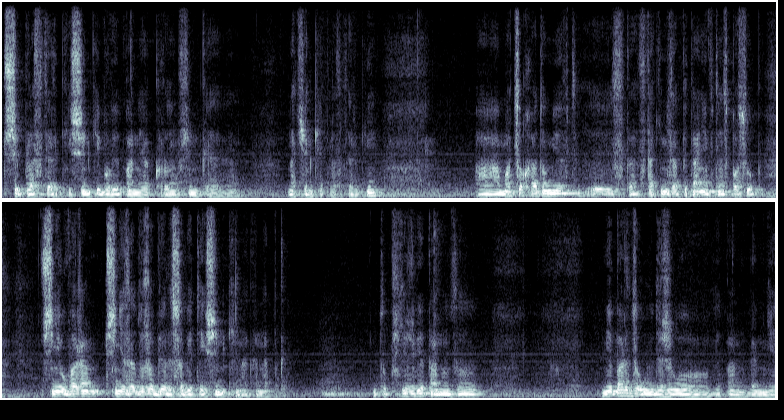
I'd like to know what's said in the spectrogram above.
trzy plasterki szynki, bo wie pan jak kroją szynkę na cienkie plasterki. A macocha do mnie w, z, ta, z takim zapytaniem w ten sposób, czy nie uważam, czy nie za dużo biorę sobie tej szynki na kanapkę. No to przecież wie pan, no to mnie bardzo uderzyło, wie pan, we mnie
